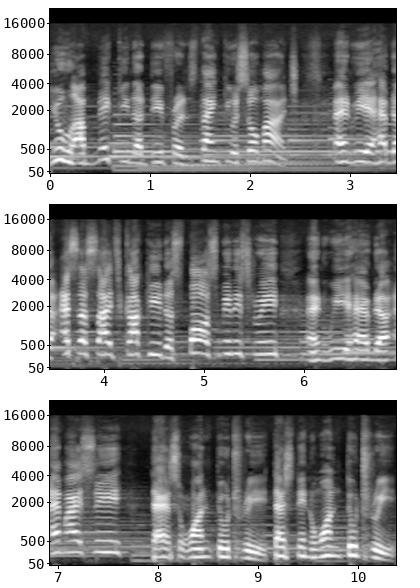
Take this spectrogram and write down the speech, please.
You are making a difference. Thank you so much. And we have the exercise kaki, the sports ministry, and we have the MIC. Test one, two, three. Testing one, two, three.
